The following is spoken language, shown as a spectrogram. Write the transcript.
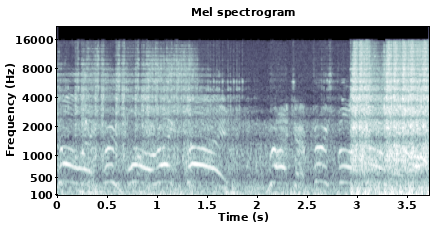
Doorway, first floor, right side! Roger, first floor, doorway!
